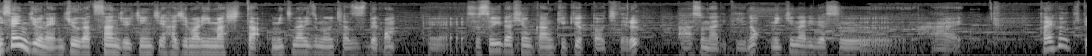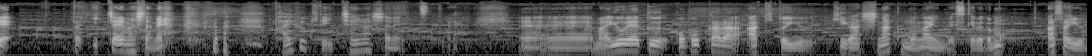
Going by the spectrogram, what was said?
2010年10月31日始まりました。道なりズムのチャズスデポン、えー、すすいだ瞬間キュキュッと落ちてるパーソナリティの道なりです。はい。台風来て行っちゃいましたね。台風来て行っちゃいましたね。つってね、えー、まあ、ようやくここから秋という気がしなくもないんですけれども朝夕の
